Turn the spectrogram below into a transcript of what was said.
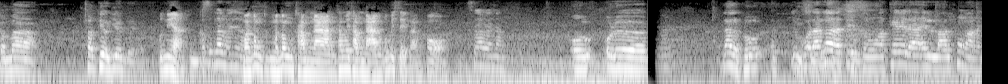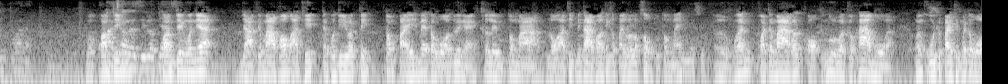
ก็มาชอบเที่ยวเยอะเลยก็เนี่ยสลับเลยมันต้องมันต้องทำงาน ถ้าไม่ทำงานมันก็ไม่เสร็จนะพ่อสลับเลยนะโอโอเลยล่าสุดพลุอยู่คนละละติดส่งแค่ละเอลลาลพงมาเลยกว่าบอกความจริงมาเช่าสิลบยาความจริงวันเนี้ย อยากจะมาพร้อมอาทิตย์ แต่พอดีว่าติดต้องไปแม่ตะวอด้วยไง ก็เลยต้องมารออาทิตย์ไม่ได้เพราะอาทิตย์ก็ไปรถรับส่งถูกต้องไหมเออเพราะฉะนั้นกว่าจะมาก็ออกถึงนู่นวันเกือบห้าโมงอะงั้นครูจะไปถึงแม่ตะวอ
